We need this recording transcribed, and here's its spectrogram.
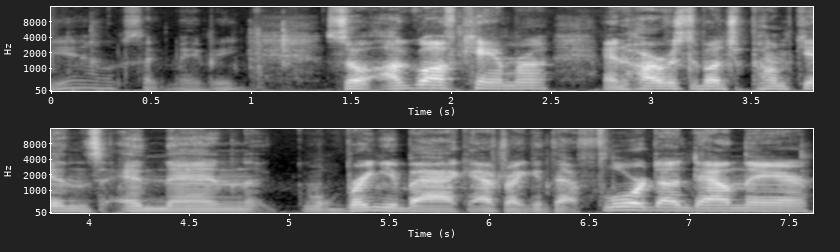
Yeah, looks like maybe. So I'll go off camera and harvest a bunch of pumpkins, and then we'll bring you back after I get that floor done down there,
